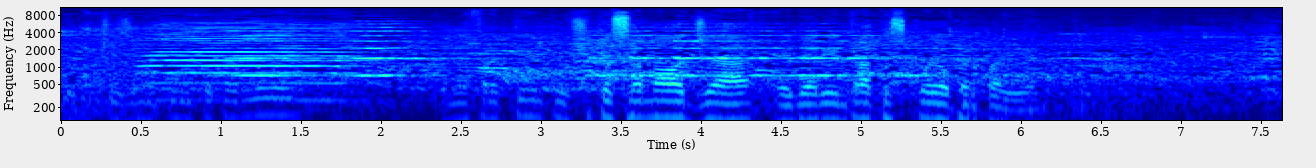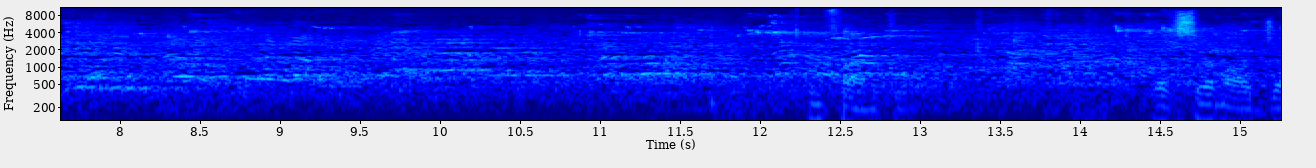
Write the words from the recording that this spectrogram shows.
dodicesimo punto per lui. Nel frattempo è uscito Samoggia ed è rientrato Squeo per Pavia. Infanti per Samoggia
